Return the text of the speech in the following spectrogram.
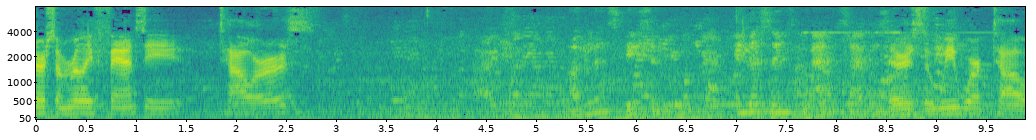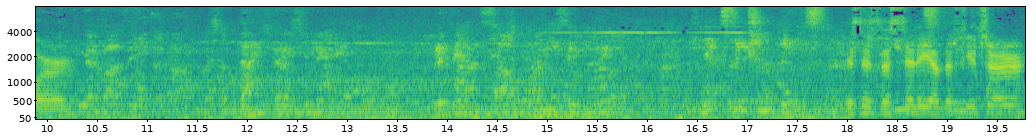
are some really fancy towers. There's the WeWork tower. Next station is. This is the city of the future.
